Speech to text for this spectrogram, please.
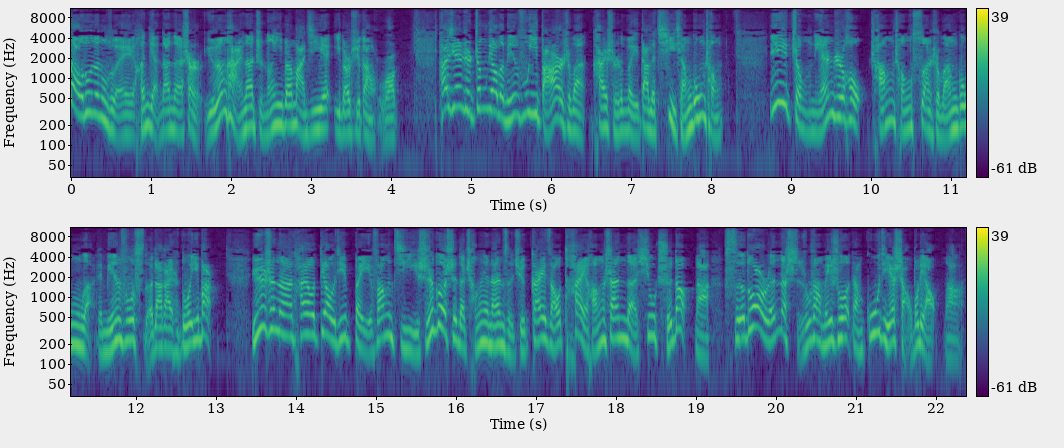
导都动嘴，很简单的事儿。宇文凯呢，只能一边骂街一边去干活。他先是征调了民夫一百二十万，开始了伟大的砌墙工程。一整年之后，长城算是完工了。这民夫死的大概是多一半。于是呢，他要调集北方几十个市的成年男子去该凿太行山的修驰道。啊，死多少人呢？史书上没说，但估计也少不了啊。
